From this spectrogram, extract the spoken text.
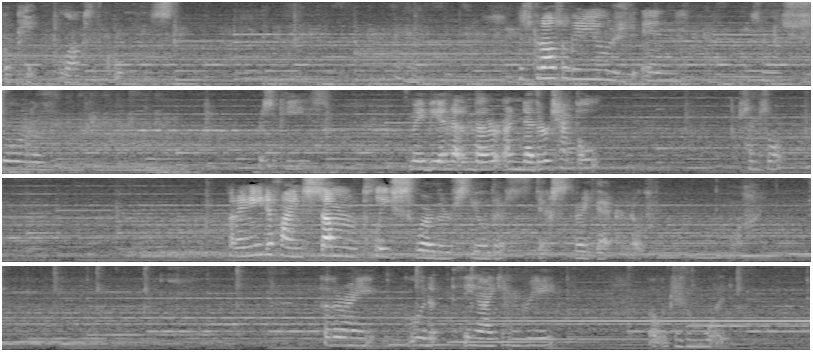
okay blocks of This could also be used in some sort of recipes. Maybe another another temple, some sort. But I need to find some place where there's steel that sticks right there. No. Is there any good thing I can create? Oh, just wood.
